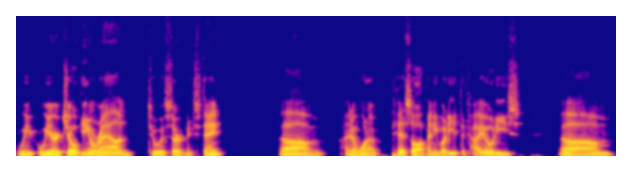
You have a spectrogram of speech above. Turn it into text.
we we are joking around to a certain extent. Um, I don't want to piss off anybody at the Coyotes, um,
